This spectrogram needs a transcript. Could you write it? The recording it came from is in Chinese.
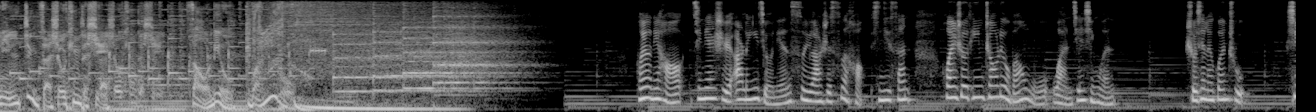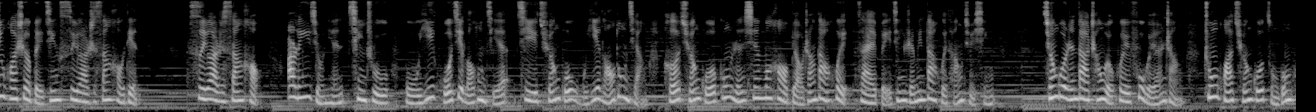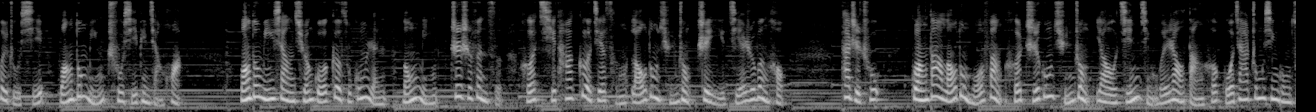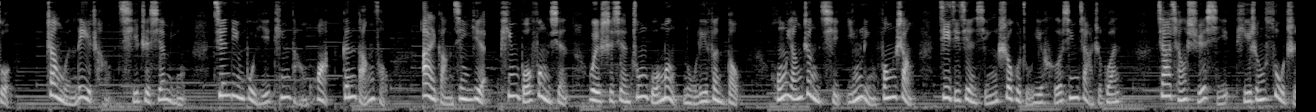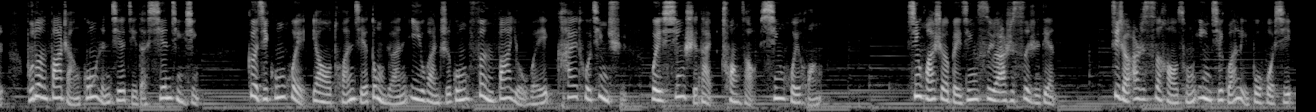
您正在收听的是《收听的是早六晚五》。朋友你好，今天是二零一九年四月二十四号，星期三，欢迎收听朝六晚五晚间新闻。首先来关注新华社北京四月二十三号电，四月二十三号。二零一九年庆祝五一国际劳动节暨全国五一劳动奖和全国工人先锋号表彰大会在北京人民大会堂举行，全国人大常委会副委员长、中华全国总工会主席王东明出席并讲话。王东明向全国各族工人、农民、知识分子和其他各阶层劳动群众致以节日问候。他指出，广大劳动模范和职工群众要紧紧围绕党和国家中心工作。站稳立场，旗帜鲜明，坚定不移听党话、跟党走，爱岗敬业、拼搏奉献，为实现中国梦努力奋斗，弘扬正气、引领风尚，积极践行社会主义核心价值观，加强学习、提升素质，不断发展工人阶级的先进性。各级工会要团结动员亿万职工，奋发有为，开拓进取，为新时代创造新辉煌。新华社北京四月二十四日电。记者二十四号从应急管理部获悉，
